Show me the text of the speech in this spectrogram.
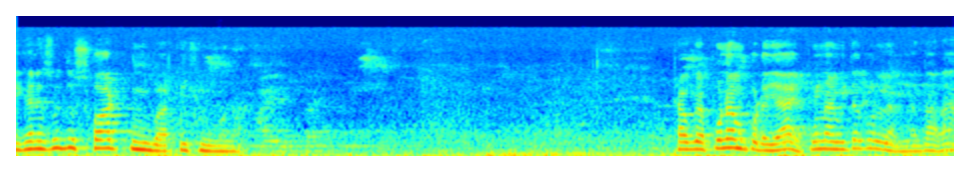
এখানে শুধু শর্ট নিবার কিছু নিব না। ঠাকুর প্রণাম করে যায়, প্রণামিতা করলাম না দাদা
